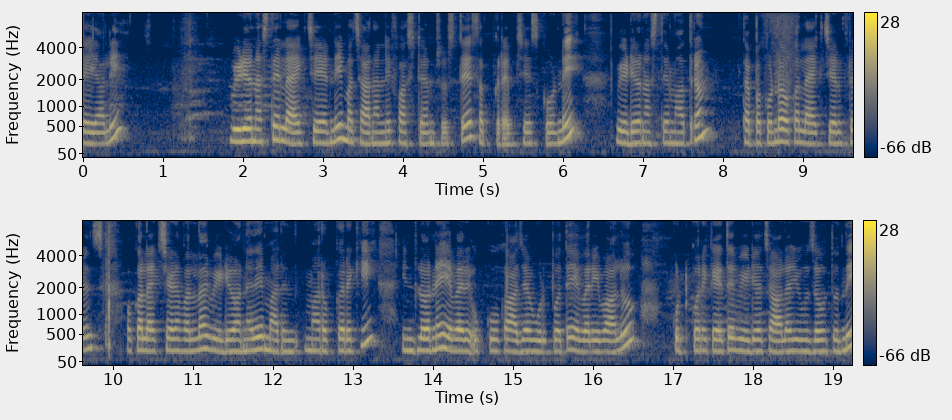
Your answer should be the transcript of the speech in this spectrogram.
వేయాలి. వీడియో నచ్చితే లైక్ చేయండి. మా ఛానల్ని ఫస్ట్ టైం చూస్తే సబ్స్క్రైబ్ చేసుకోండి. వీడియో నచ్చితే మాత్రం తప్పకుండా ఒక లైక్ చేయండి ఫ్రెండ్స్. ఒక లైక్ చేయడం వల్ల వీడియో అనేది మరి మరొకరికి ఇంట్లోనే ఎవరి ఉక్కు కాజా ఊడిపోతే ఎవరి వాళ్ళు కుట్టుకోనికైతే వీడియో చాలా యూజ్ అవుతుంది.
